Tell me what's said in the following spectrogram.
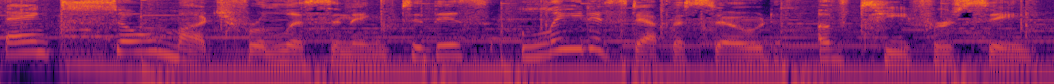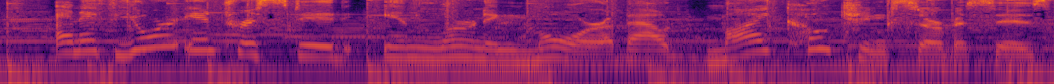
Thanks so much for listening to this latest episode of T4C. And if you're interested in learning more about my coaching services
